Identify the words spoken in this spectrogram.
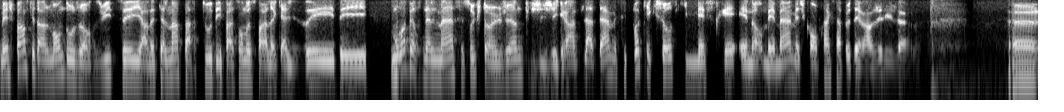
Mais je pense que dans le monde d'aujourd'hui, tu il y en a tellement partout des façons de se faire localiser, des moi personnellement, c'est sûr que je suis un jeune puis que j'ai- grandi là-dedans, mais c'est pas quelque chose qui m'effraie énormément, mais je comprends que ça peut déranger les gens. Euh,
